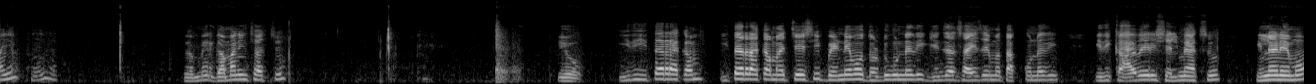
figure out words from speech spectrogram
అయ్యో మీరు గమనించవచ్చు. ఇగో ఇది ఇతర రకం ఇతర రకం వచ్చేసి బెండేమో దొడ్డుగా ఉన్నది గింజల సైజ్ ఏమో తక్కువ ఉన్నది. ఇది కావేరి షెల్మ్యాక్స్ ఇళ్ళనేమో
